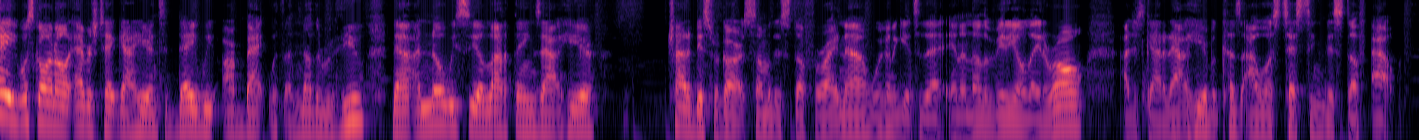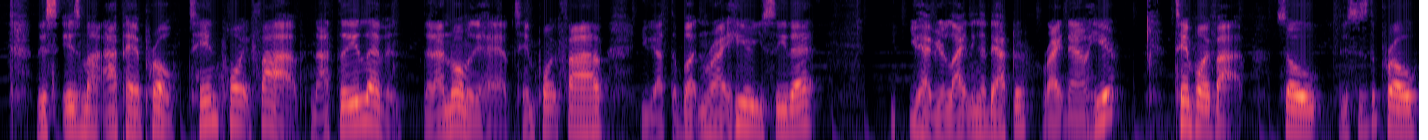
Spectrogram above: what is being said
Hey, what's going on? Average Tech Guy here, and today we are back with another review. Now, I know we see a lot of things out here. Try to disregard some of this stuff for right now. We're going to get to that in another video later on. I just got it out here because I was testing this stuff out. This is my iPad Pro 10.5, not the 11 that I normally have. 10.5, you got the button right here. You see that? You have your lightning adapter right down here. 10.5. So this is the Pro.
